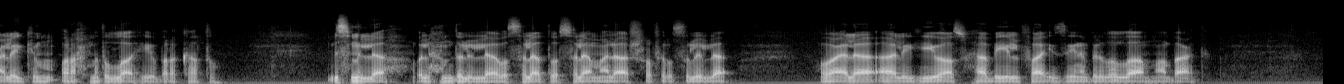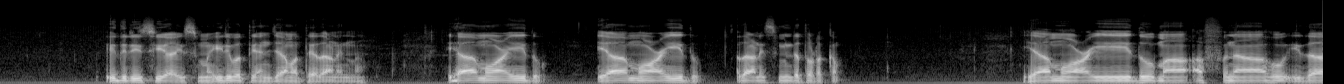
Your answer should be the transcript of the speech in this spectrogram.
അലൈക്കും വറഹമത്തല്ലാഹി വബർക്കാത്തു ബിസ്മില്ല വലഹമുല്ല വസ്സലാത്തു വസ്സലാം അല അഷ്റഫ് റസുലില്ല വഅല ആലിഹി വാസ്ഹാബി ഫായിസീൻ അബിറുദുല്ലാഹ്മാബാദ് ഇദ്രീസിയ ഇസ്മ ഇരുപത്തി അഞ്ചാമത്തേതാണ് ഇന്ന്. യാ മൊയ്തു യാ മൊയ്തു അതാണ് ഇസ്മിന്റെ തുടക്കം. യാ معيد ما അഫ്നാഹു ഇദാ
